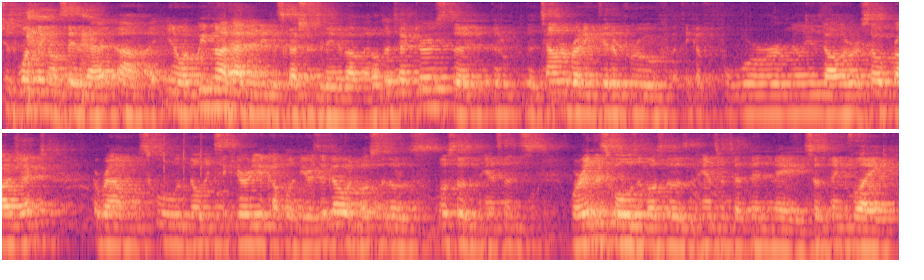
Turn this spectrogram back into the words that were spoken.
Just one thing I'll say to that, um, you know, we've not had any discussion today about metal detectors. The, the, the town of Reading did approve, I think, a four million dollar or so project around school and building security a couple of years ago, and most of those, most of those enhancements were in the schools, and most of those enhancements have been made. So things like,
